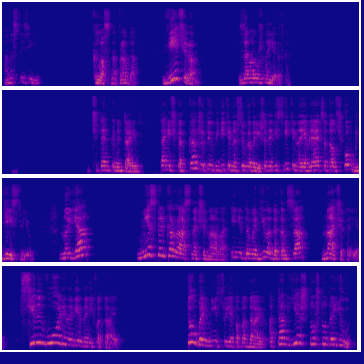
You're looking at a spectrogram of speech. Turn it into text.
Анестезию. Классно, правда? Вечером замороженная ягодка. Читаем комментарий. Танечка, как же ты убедительно все говоришь. Это действительно является толчком к действию. Но я несколько раз начинала и не доводила до конца начатое. Силы воли, наверное, не хватает. То в больницу я попадаю, а там ешь то, что дают.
